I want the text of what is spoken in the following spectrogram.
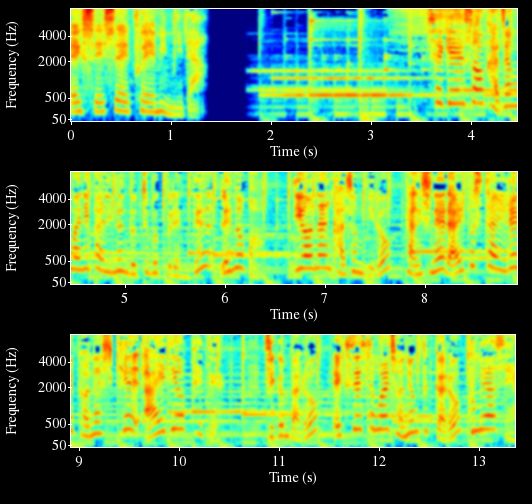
XSFM입니다. 세계에서 가장 많이 팔리는 노트북 브랜드 레노버. 뛰어난 가성비로 당신의 라이프 스타일을 변화시킬 IdeaPad. 지금 바로 액세스몰 전용 특가로 구매하세요.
